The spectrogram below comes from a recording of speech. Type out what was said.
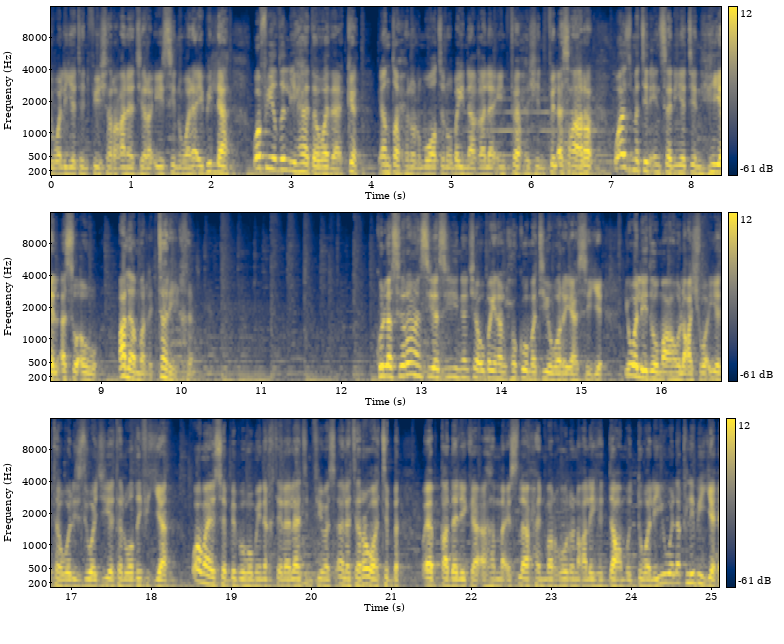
دولية في شرعنة رئيس ونائب الله. وفي ظل هذا وذاك ينطحن المواطن بين غلاء فاحش في الأسعار وأزمة إنسانية هي الأسوأ على مر التاريخ. كل صراع سياسي ينشأ بين الحكومة والرئاسي يولد معه العشوائية والازدواجية الوظيفية وما يسببه من اختلالات في مسألة الرواتب. ويبقى ذلك أهم إصلاح مرهون عليه الدعم الدولي والإقليمي.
